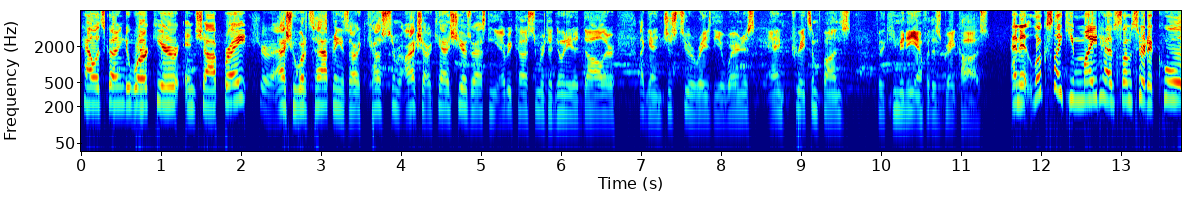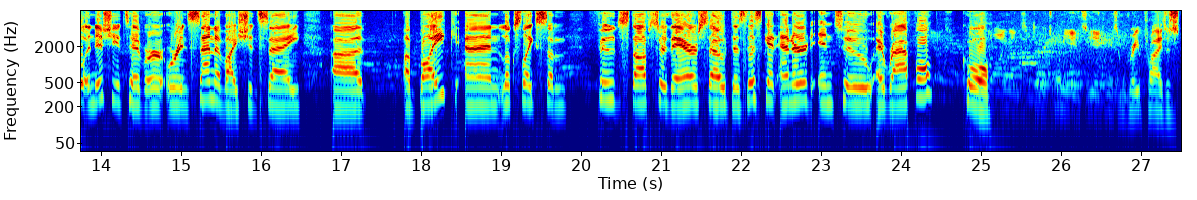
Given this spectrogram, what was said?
how it's going to work here in ShopRite? Sure. Actually, what's happening is our customer, actually, our cashiers are asking every customer to donate a dollar, again, just to raise the awareness and create some funds for the community and for this great cause. And it looks like you might have some sort of cool initiative or, or incentive, I should say, uh, a bike, and looks like some foodstuffs are there. So does this get entered into a raffle? Cool. On September 28th, so give some great prizes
